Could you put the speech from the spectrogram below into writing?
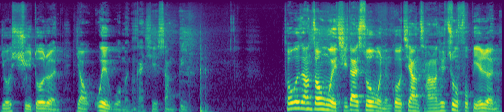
有许多人要为我们感谢上帝。透过当中，我也期待说，我能够这样常常去祝福别人，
